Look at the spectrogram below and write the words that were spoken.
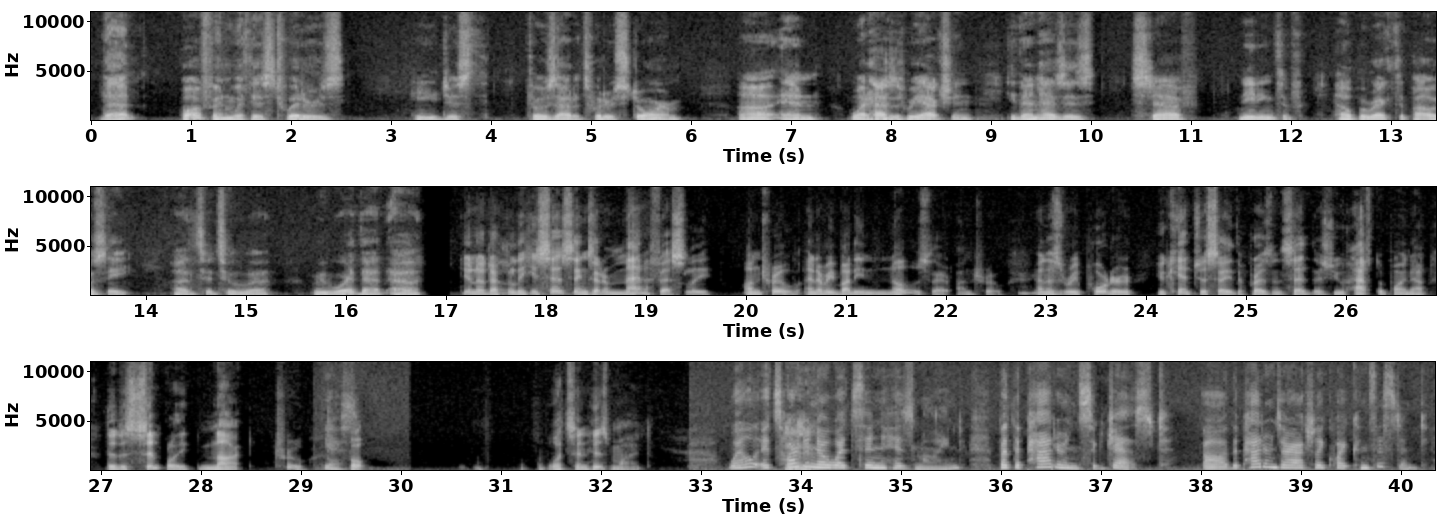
that often with his Twitters, he just throws out a Twitter storm, uh, and what has a reaction, he then has his staff needing to f- help erect the policy uh, to, to uh, reward that. Uh, you know, Dr. Lee, he says things that are manifestly untrue, and everybody knows they're untrue. Mm-hmm. And as a reporter, you can't just say the president said this. You have to point out that it's simply not true. Yes. Well, what's in his mind? Well, it's hard to know what's in his mind, but the patterns suggest uh, the patterns are actually quite consistent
